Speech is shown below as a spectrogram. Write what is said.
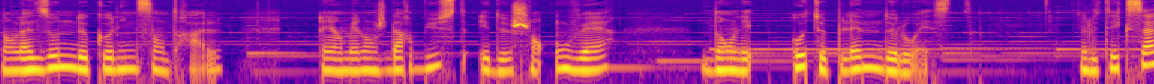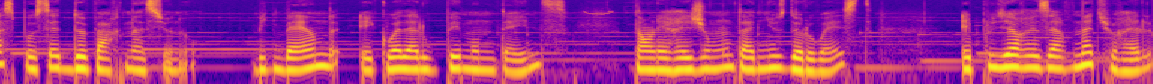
dans la zone de collines centrales, et un mélange d'arbustes et de champs ouverts dans les hautes plaines de l'ouest. Le Texas possède deux parcs nationaux, Big Bend et Guadalupe Mountains, dans les régions montagneuses de l'ouest, et plusieurs réserves naturelles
